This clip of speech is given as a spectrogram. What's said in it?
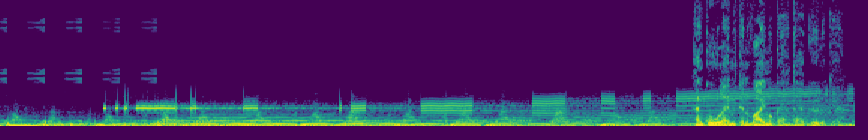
Hän kuulee, miten vaimo kääntää kylkeä.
